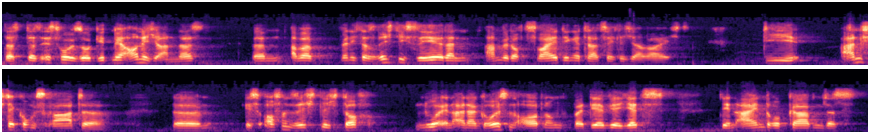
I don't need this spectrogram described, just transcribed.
Das das ist wohl so, geht mir auch nicht anders. Ähm, aber wenn ich das richtig sehe, dann haben wir doch zwei Dinge tatsächlich erreicht. Die Ansteckungsrate äh, ist offensichtlich doch nur in einer Größenordnung, bei der wir jetzt den Eindruck haben, dass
